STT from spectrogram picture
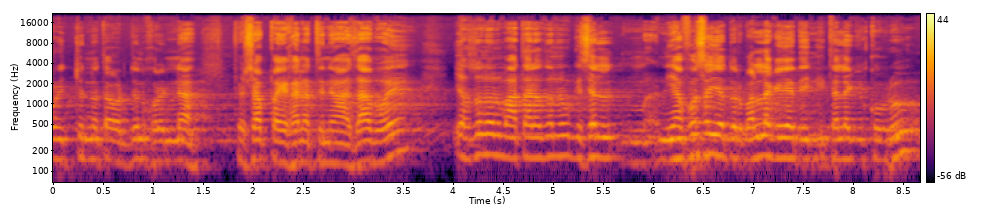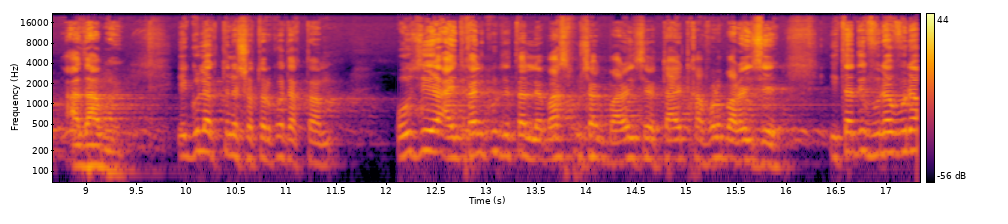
পরিচ্ছন্নতা অর্জন করেন না। পেশাব পায়খানা তেনে আজাব হয়। একজনের মাতার একজনের গেছে নিয়া ফসাইয়া দরবার লাগাইয়া দিন ইটা লাগি কবরু আজাব হয়। এগুলো একদিনে সতর্ক থাকতাম। ও যে আজকালকুর যেটা লেবাস পোশাক বাড়াইছে টাইট কাপড় বাড়াইছে ইত্যাদি পুরা পুরা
